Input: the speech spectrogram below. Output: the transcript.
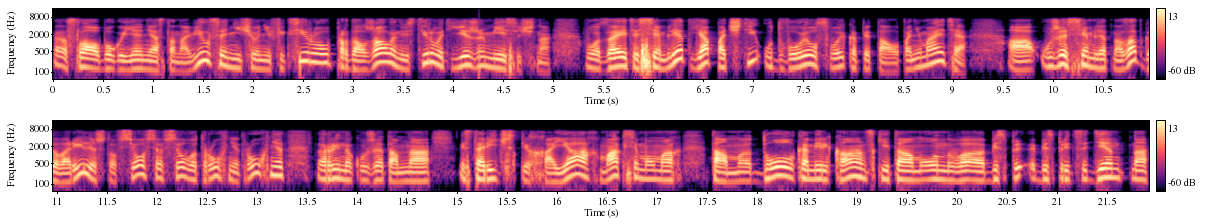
Э, слава богу, я не остановился, ничего не фиксировал, продолжал инвестировать ежемесячно. Вот за эти 7 лет я почти удвоил свой капитал, понимаете? А уже 7 лет назад говорили, что все, все, все вот рухнет, рухнет, рынок уже там на исторических хаях, максимумах, там долг американский, там он беспрецедентно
